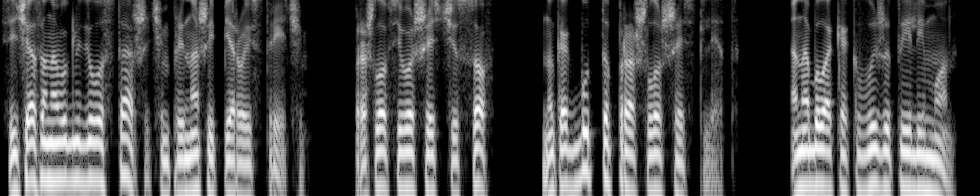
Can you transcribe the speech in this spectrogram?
Сейчас она выглядела старше, чем при нашей первой встрече. Прошло всего шесть часов, но как будто прошло шесть лет. Она была как выжатый лимон.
